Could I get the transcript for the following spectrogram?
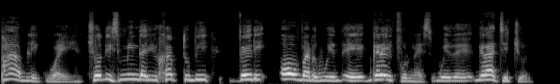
public way. So this means that you have to be very over with uh, gratefulness, with uh, gratitude.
